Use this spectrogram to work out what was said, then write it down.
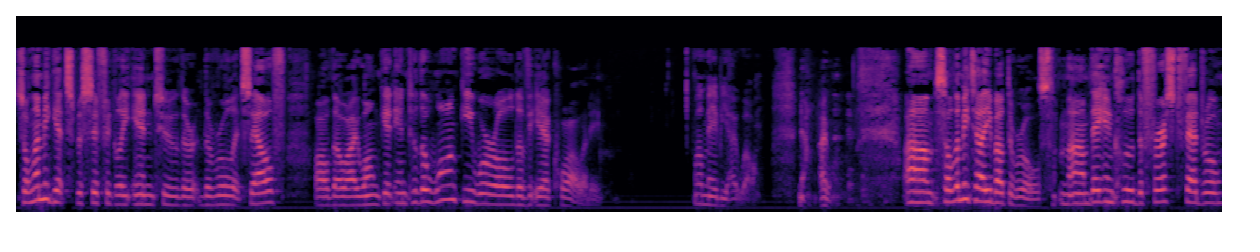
So let me get specifically into the, the rule itself, although I won't get into the wonky world of air quality. Well, maybe I will. No, I won't. Um, so let me tell you about the rules. Um, they include the first federal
